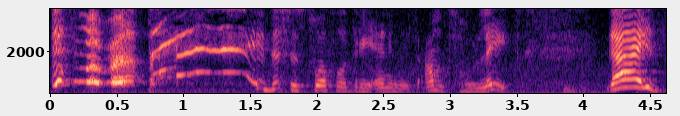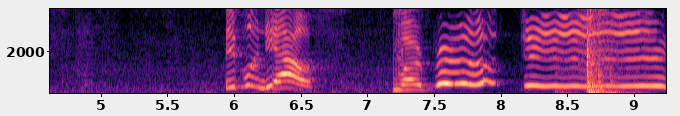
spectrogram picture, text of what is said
It's my birthday! This is 12.03 anyways. I'm so late. Guys! People in the house! My birthday!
